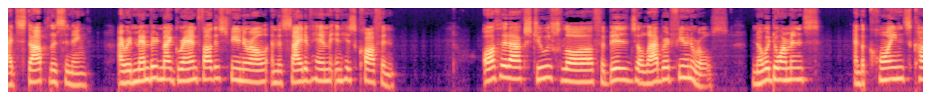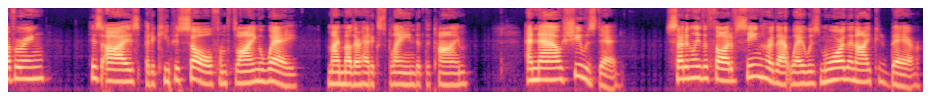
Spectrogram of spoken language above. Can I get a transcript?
I'd stopped listening. I remembered my grandfather's funeral and the sight of him in his coffin. Orthodox Jewish law forbids elaborate funerals, no adornments, and the coins covering his eyes are to keep his soul from flying away, my mother had explained at the time. And now she was dead. Suddenly the thought of seeing her that way was more than I could bear.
